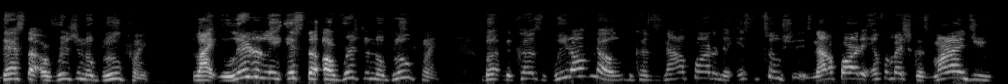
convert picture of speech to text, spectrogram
That's the original blueprint. Like literally, it's the original blueprint. But because we don't know, because it's not a part of the institution, it's not a part of the information. Because mind you,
